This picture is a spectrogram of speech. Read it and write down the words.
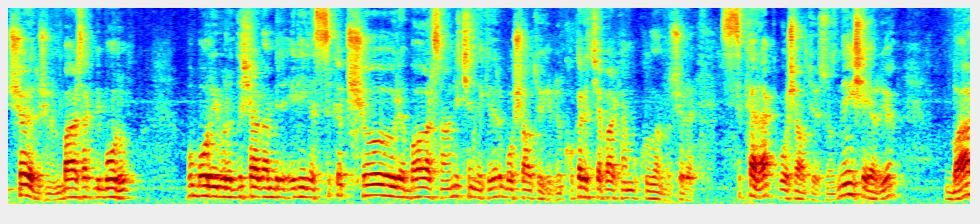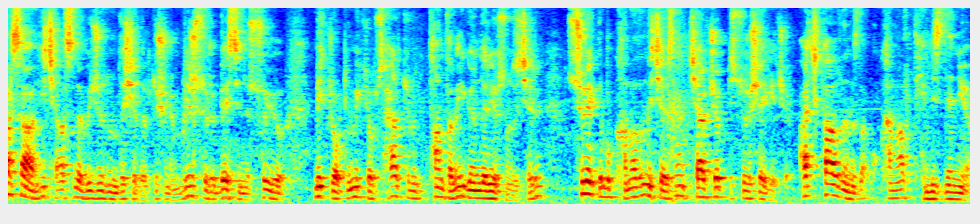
şöyle düşünün. Bağırsak bir boru. Bu boruyu böyle dışarıdan bir eliyle sıkıp şöyle bağırsağın içindekileri boşaltıyor gibi. Kokoreç yaparken bu kullanılır. Şöyle sıkarak boşaltıyorsunuz. Ne işe yarıyor? Bağırsağın içi aslında vücudun dışıdır. Düşünün bir sürü besini, suyu, mikroplu, mikropsuz her türlü tantanayı gönderiyorsunuz içeri. Sürekli bu kanalın içerisinden çer bir sürü şey geçiyor. Aç kaldığınızda o kanal temizleniyor.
